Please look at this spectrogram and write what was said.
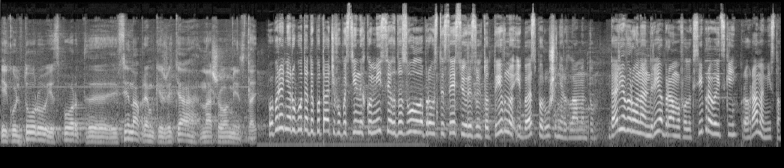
і культуру, і спорт, е, і всі напрямки життя нашого міста. Попередня робота депутатів у постійних комісіях дозволила провести сесію результативно і без порушень регламенту. Дар'я Ворона, Андрій Абрамов, Олексій Правицький. Програма «Місто».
